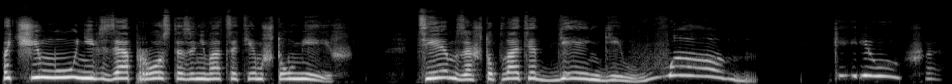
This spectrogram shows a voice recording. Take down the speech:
Почему нельзя просто заниматься тем, что умеешь? Тем, за что платят деньги. Вам! Кирюша,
